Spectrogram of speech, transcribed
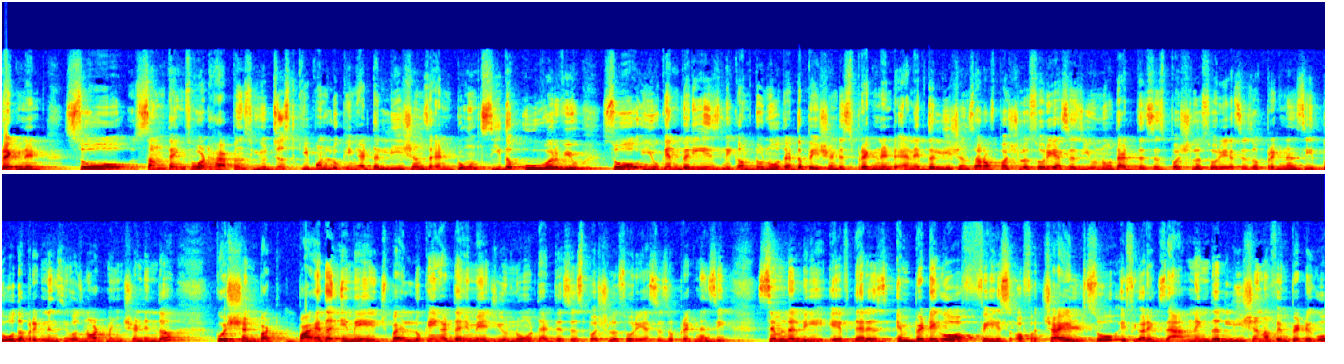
pregnant. So sometimes what happens, you just keep on looking at the lesions and don't see the overview. So you can very easily come to know that the patient is pregnant and if the lesions are of pustular psoriasis, you know that this is pustular psoriasis of pregnancy, though the pregnancy was not mentioned in the question, but by the image, by looking at the image, you know that this is pustular psoriasis of pregnancy. Similarly, if there is impetigo of face of a child, so if you are examining the lesion of impetigo,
